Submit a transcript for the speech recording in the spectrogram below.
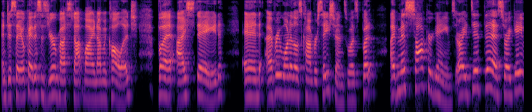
and just say, okay, this is your mess, not mine. I'm in college. But I stayed. And every one of those conversations was, but I missed soccer games or I did this or I gave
